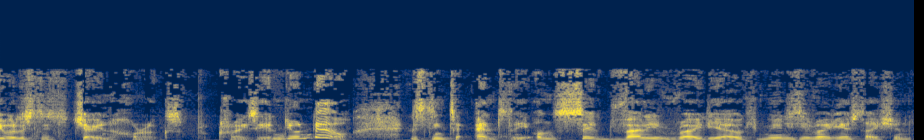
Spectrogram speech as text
You were listening to Jane Horrocks, Crazy, and you're now listening to Anthony on Sid Valley Radio, a community radio station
